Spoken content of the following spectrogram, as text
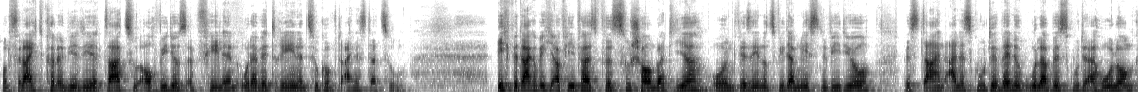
und vielleicht können wir dir dazu auch Videos empfehlen oder wir drehen in Zukunft eines dazu. Ich bedanke mich auf jeden Fall fürs Zuschauen bei dir und wir sehen uns wieder im nächsten Video. Bis dahin alles Gute, wenn du im Urlaub bist, gute Erholung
